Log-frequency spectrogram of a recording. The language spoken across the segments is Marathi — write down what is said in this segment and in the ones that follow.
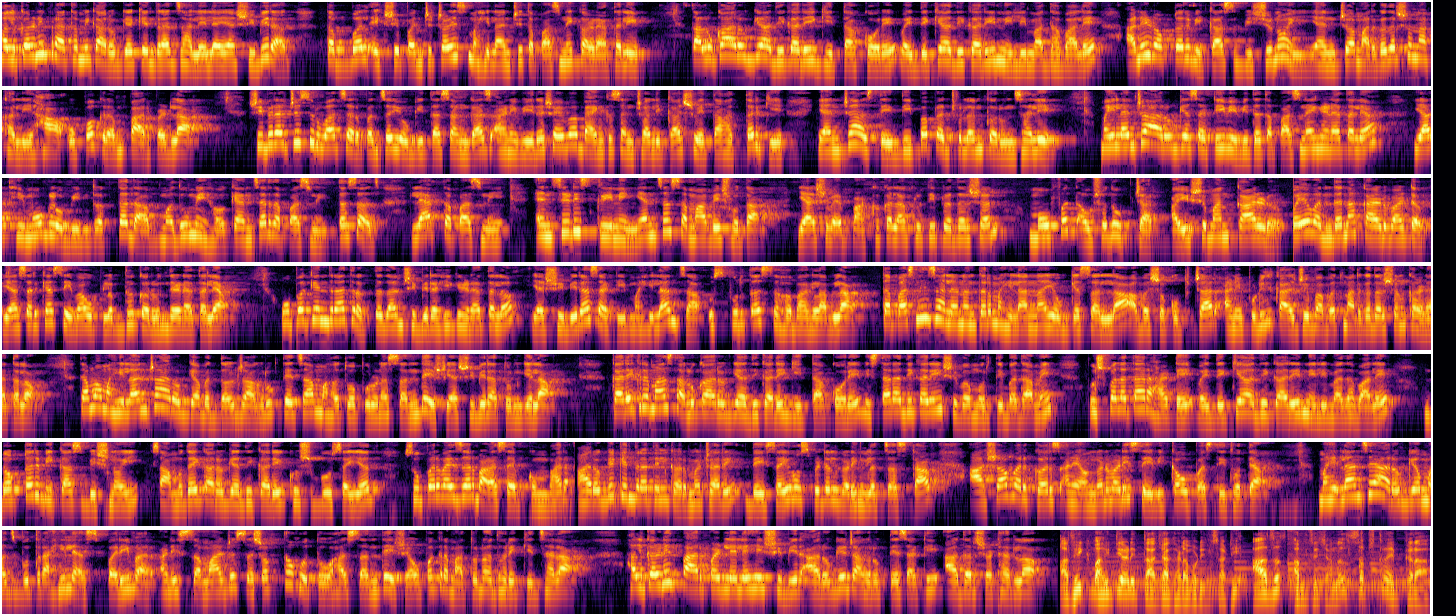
हलकर्णी प्राथमिक आरोग्य केंद्रात झालेल्या या शिबिरात तब्बल एकशे पंचेचाळीस महिलांची तपासणी करण्यात आली. तालुका आरोग्य अधिकारी गीता कोरे वैद्यकीय अधिकारी निलिमा धबाले आणि डॉक्टर विकास बिशुनोई यांच्या मार्गदर्शनाखाली हा उपक्रम पार पडला. शिबिराची सुरुवात सरपंच योगिता संगाज आणि वीरशैव बँक संचालिका श्वेता हत्तरकी यांच्या हस्ते दीपप्रज्वलन करून झाले. महिलांच्या आरोग्यासाठी विविध तपासण्या घेण्यात आल्या. यात हिमोग्लोबिन रक्तदाब मधुमेह कॅन्सर तपासणी तसंच लॅब तपासणी एन सी डी स्क्रीनिंग यांचा समावेश होता. याशिवाय पाककलाकृती प्रदर्शन मोफत औषधोपचार आयुष्यमान कार्ड वयवंदना कार्ड वाटप यासारख्या सेवा उपलब्ध करून देण्यात आल्या. उपकेंद्रात रक्तदान शिबिरही घेण्यात आलं. या शिबिरासाठी महिलांचा उत्स्फूर्त सहभाग लाभला. तपासणी झाल्यानंतर महिलांना योग्य सल्ला आवश्यक उपचार आणि पुढील काळजीबाबत मार्गदर्शन करण्यात आलं. त्यामुळे महिलांच्या आरोग्याबद्दल जागरूकतेचा महत्त्वपूर्ण संदेश या शिबिरातून गेला. कार्यक्रमास तालुका आरोग्य अधिकारी गीता कोरे विस्तार अधिकारी शिवमूर्ती बदामे पुष्पलता रहाटे वैद्यकीय अधिकारी निलिमा धबाले डॉक्टर विकास बिश्नोई सामुदायिक आरोग्य अधिकारी खुशबू सय्यद सुपरवायझर बाळासाहेब कुंभार आरोग्य केंद्रातील कर्मचारी देसाई हॉस्पिटल गडिंग्लजचा स्टाफ आशा वर्कर्स आणि अंगणवाडी सेविका उपस्थित होत्या. महिलांचे आरोग्य मजबूत राहिल्यास परिवार आणि समाज सशक्त होतो हा संदेश या उपक्रमातून अधोरेखित झाला. हलकर्णीत पार पडलेले हे शिबिर आरोग्य जागरूकतेसाठी आदर्श ठरलं. अधिक माहिती आणि ताज्या घडामोडींसाठी आजच आमचे चॅनल सबस्क्राईब करा.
